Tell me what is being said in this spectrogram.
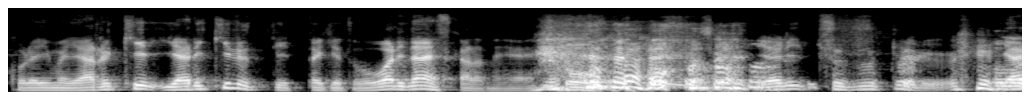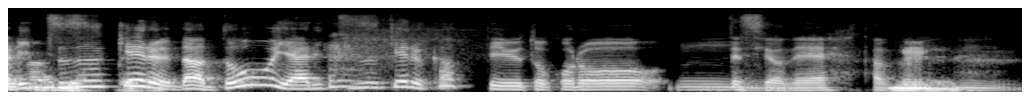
これ今やるき、やりきるって言ったけど終わりないですからね。やり続ける。やり続ける、だどうやり続けるかっていうところですよね、多分。うんうん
